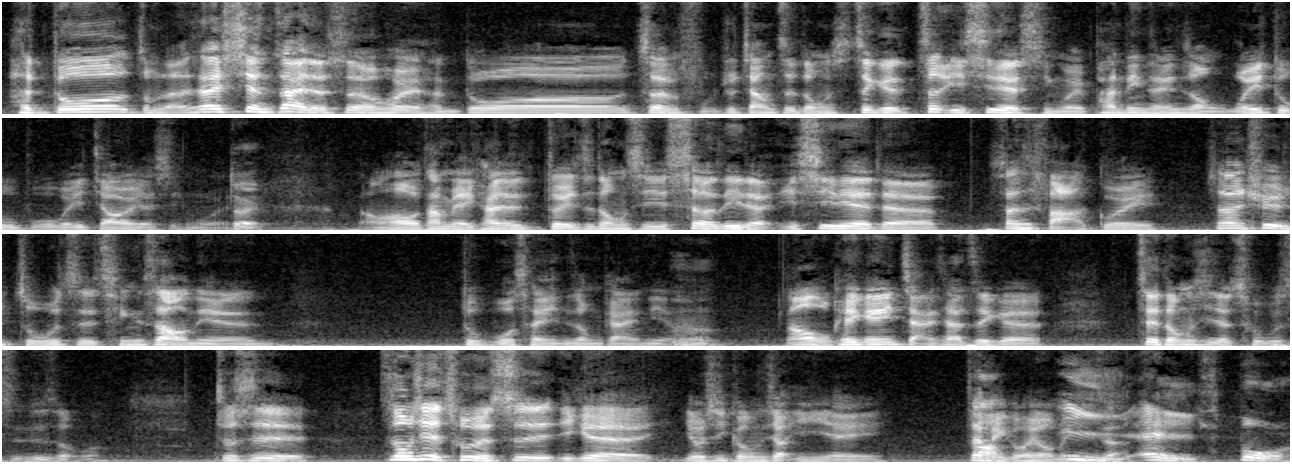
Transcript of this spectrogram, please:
很多怎么讲，在现在的社会，很多政府就将这东西这个这一系列行为判定成一种伪赌博、伪交易的行为。对，然后他们也开始对这东西设立了一系列的算是法规，算是去阻止青少年赌博成瘾这种概念嘛。嗯然后我可以跟你讲一下这个这东西的初始是什么，就是这东西的初始是一个游戏公司叫 E A，在美国很有名的。EA Sport，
